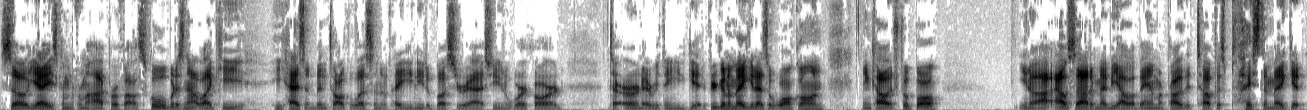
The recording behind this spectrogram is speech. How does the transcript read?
So yeah, he's coming from a high profile school, but it's not like he he hasn't been taught the lesson of hey, you need to bust your ass, you need to work hard to earn everything you get. If you're going to make it as a walk on in college football, you know, outside of maybe Alabama, probably the toughest place to make it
